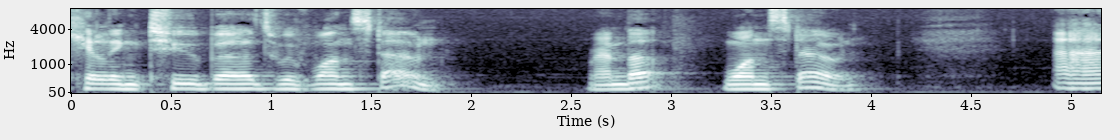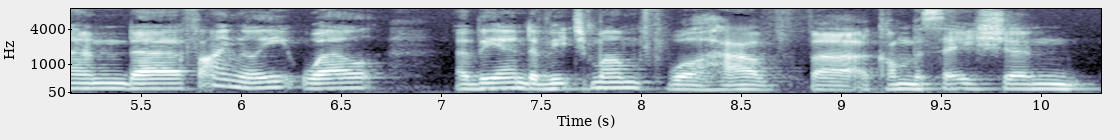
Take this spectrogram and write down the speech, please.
killing two birds with one stone. Remember? One stone. And uh, finally, well, at the end of each month, we'll have uh, a conversation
